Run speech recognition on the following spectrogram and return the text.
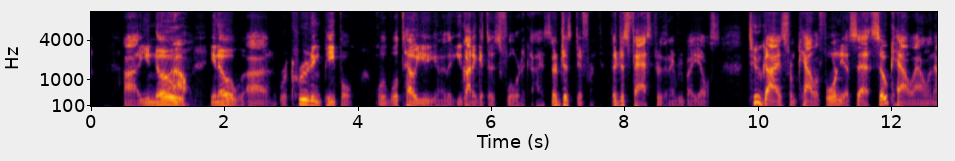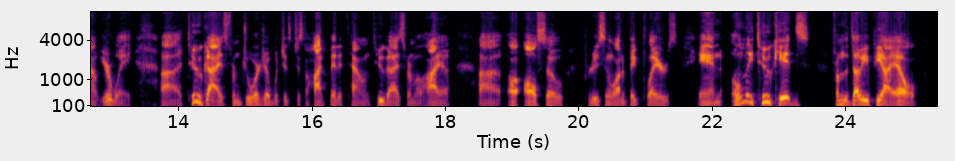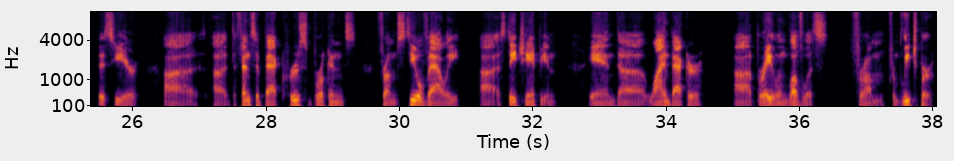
Uh, you know, wow. you know, uh, recruiting people will will tell you, you know, that you got to get those Florida guys. They're just different. They're just faster than everybody else. Two guys from California, SoCal Alan, out your way. Uh, two guys from Georgia, which is just a hotbed of talent. Two guys from Ohio, uh, also producing a lot of big players, and only two kids from the WPIAL this year. Uh, uh, defensive back Cruz Brookins from Steel Valley, uh, a state champion and uh, linebacker uh, Braylon Lovelace from from Leechburg.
